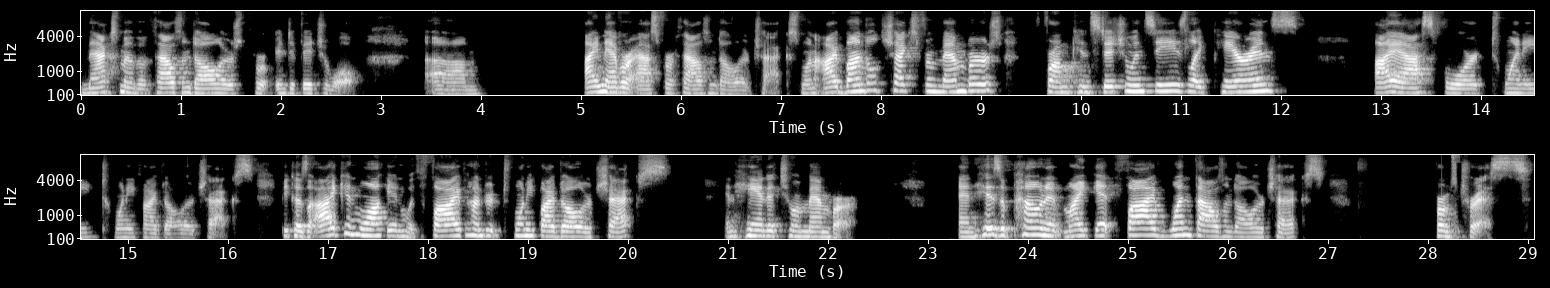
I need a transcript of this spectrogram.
maximum of a thousand dollars per individual. Um, I never ask for a thousand dollar checks. When I bundle checks from members from constituencies like parents, I ask for 20, $25 checks because I can walk in with $525 checks and hand it to a member and his opponent might get five $1,000 checks from trusts.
